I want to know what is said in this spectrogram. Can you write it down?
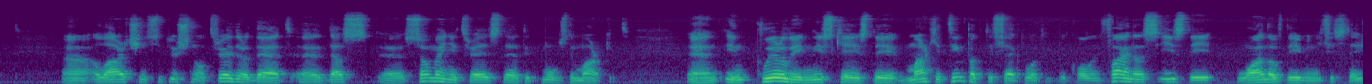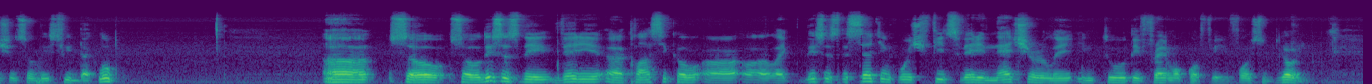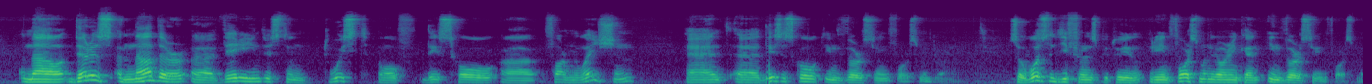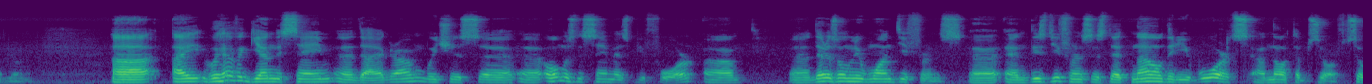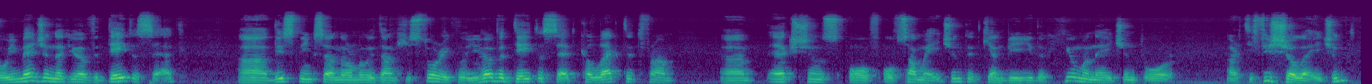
a large institutional trader that does so many trades that it moves the market. And in, clearly, in this case, the market impact effect, what we call in finance, is the one of the manifestations of this feedback loop. Uh, so, so this is the very uh, classical, uh, uh like this is the setting which fits very naturally into the framework of reinforcement learning. Now, there is another uh, very interesting twist of this whole uh, formulation, and this is called inverse reinforcement learning. So what's the difference between reinforcement learning and inverse reinforcement learning? Uh, I, we have again the same uh, diagram, which is uh, uh almost the same as before. Um, uh, there is only one difference, uh, and this difference is that now the rewards are not observed. So imagine that you have a data set. these things are normally done historically. You have a data set collected from um, actions of, of some agent. It can be either human agent or artificial agent.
